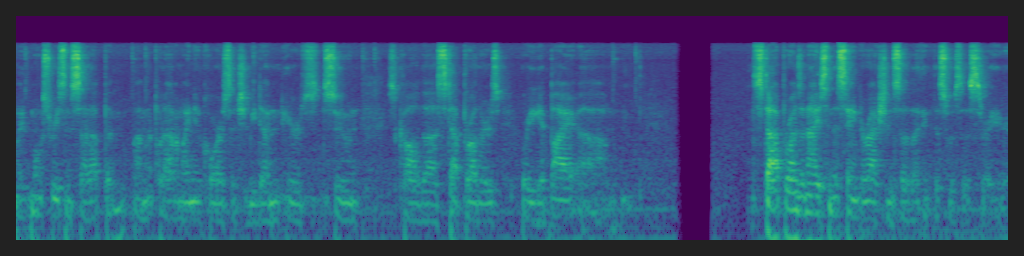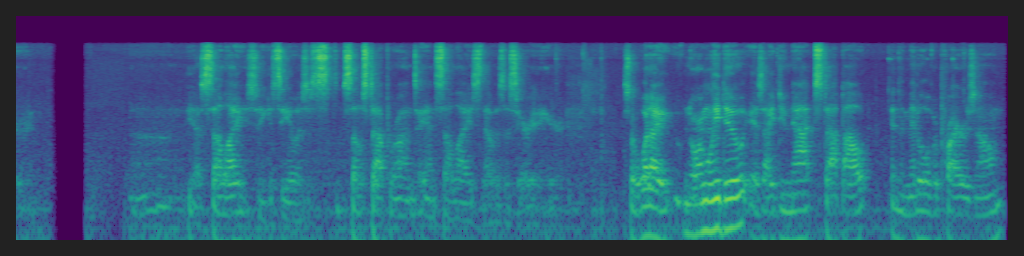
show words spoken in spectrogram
my most recent setup. that I'm going to put out on my new course that should be done here soon. It's called uh, Step Brothers, where you get by um, stop runs and ice in the same direction. So I think this was this right here. Uh, yeah, sell ice. So you can see it was sell stop runs and sell ice. That was this area here. So what I normally do is I do not stop out in the middle of a prior zone,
